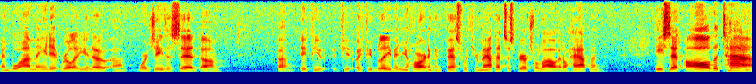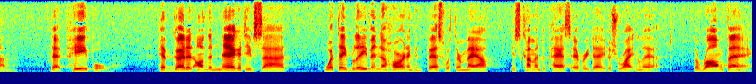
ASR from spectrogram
and boy, I mean, it really, you know, um, where Jesus said, um, um, if, you, if, you, if you believe in your heart and confess with your mouth, that's a spiritual law, it'll happen. He said, all the time that people have it on the negative side, what they believe in their heart and confess with their mouth is coming to pass every day, just right and left the wrong thing.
